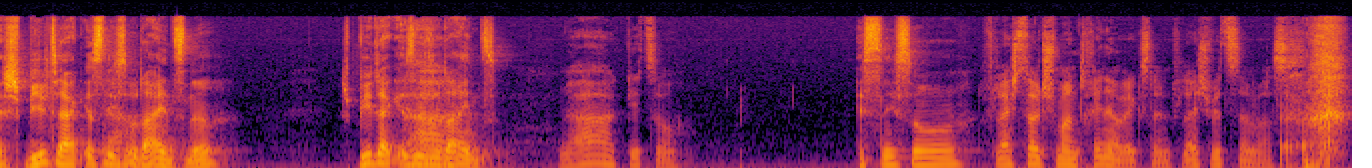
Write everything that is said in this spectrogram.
Spieltag ist nicht Ja. so deins, ne? Spieltag ist nicht so Ja. deins. Ja, geht so. Ist nicht so. Vielleicht sollte ich mal einen Trainer wechseln. Vielleicht wird's dann was.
